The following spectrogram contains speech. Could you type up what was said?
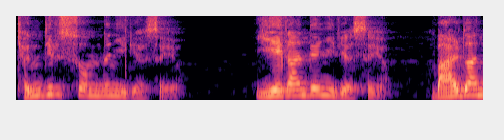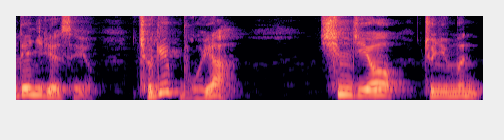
견딜 수 없는 일이었어요. 이해가 안 된 일이었어요. 말도 안 된 일이었어요. 저게 뭐야? 심지어 주님은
